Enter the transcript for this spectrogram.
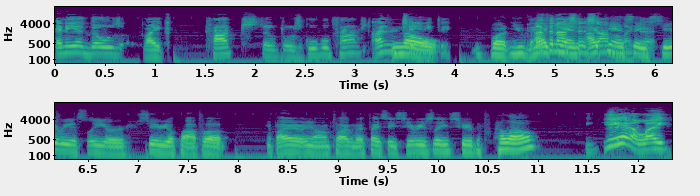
any of those like prompts, those, those Google prompts? I didn't say anything. But you, I Nothing I can't, said I can't like say that. seriously or serial pop up. If I, you know, I'm talking about if I say seriously, serial, hello. Yeah, like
